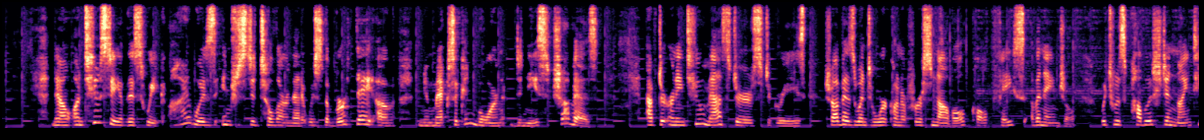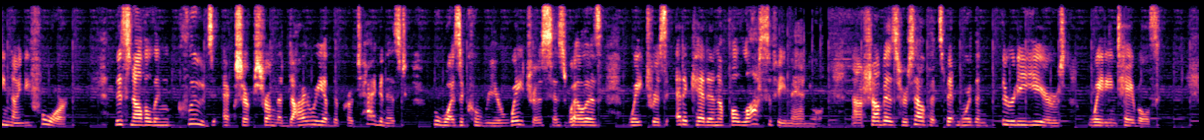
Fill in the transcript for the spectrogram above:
Now, on Tuesday of this week, I was interested to learn that it was the birthday of New Mexican born Denise Chavez. After earning two master's degrees, Chavez went to work on her first novel called Face of an Angel, which was published in 1994. This novel includes excerpts from the diary of the protagonist, who was a career waitress, as well as waitress etiquette and a philosophy manual. Now, Chavez herself had spent more than 30 years waiting tables.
